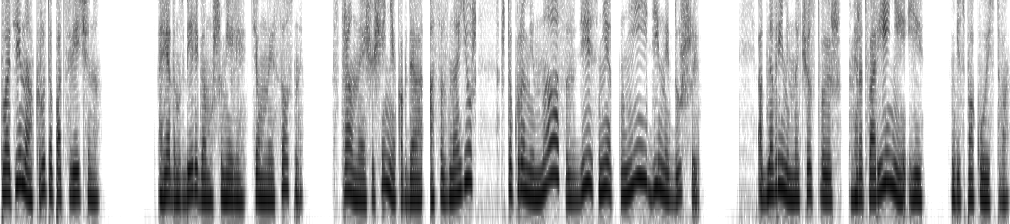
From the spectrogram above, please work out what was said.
Плотина круто подсвечена. Рядом с берегом шумели темные сосны. Странное ощущение, когда осознаешь, что кроме нас здесь нет ни единой души. Одновременно чувствуешь умиротворение и беспокойство.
